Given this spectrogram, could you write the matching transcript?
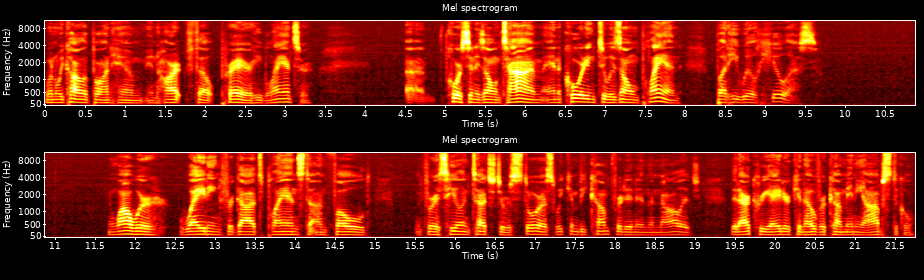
When we call upon Him in heartfelt prayer, He will answer. Uh, of course, in His own time and according to His own plan, but He will heal us. And while we're waiting for God's plans to unfold, and for his healing touch to restore us, we can be comforted in the knowledge that our Creator can overcome any obstacle,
